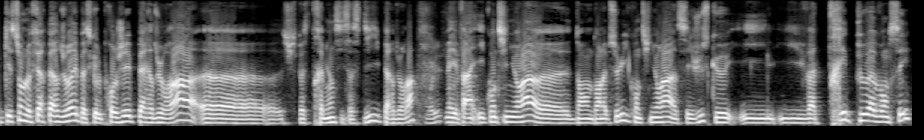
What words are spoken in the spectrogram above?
question de le faire perdurer parce que le projet perdurera. je sais pas très bien si ça se dit, perdurera. mais enfin, il continuera dans, dans l'absolu, il continuera. C'est juste que il, il va très peu avancer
